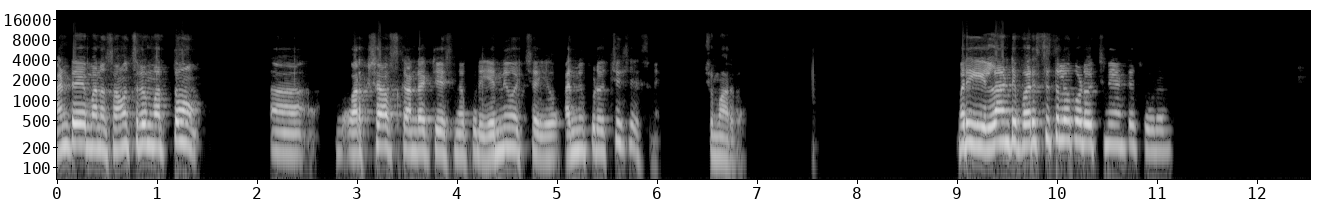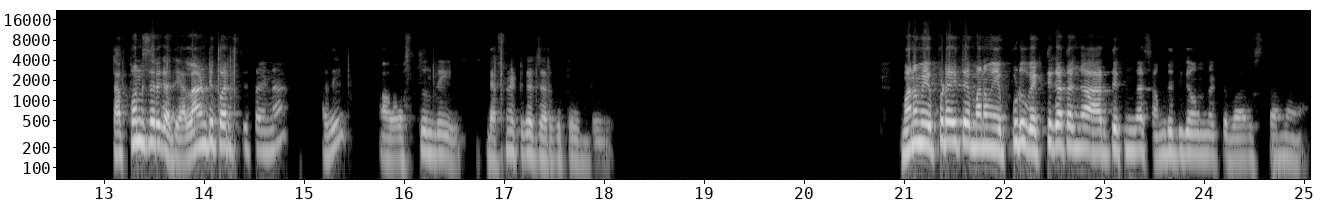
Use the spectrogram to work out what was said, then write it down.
అంటే మనం సంవత్సరం మొత్తం వర్క్ షాప్స్ కండక్ట్ చేసినప్పుడు ఎన్ని వచ్చాయో అన్ని ఇప్పుడు వచ్చేసేసినాయి సుమారుగా. మరి ఇలాంటి పరిస్థితుల్లో కూడా వచ్చినాయి అంటే చూడండి. తప్పనిసరిగా అది ఎలాంటి పరిస్థితి అయినా అది వస్తుంది. డెఫినెట్గా జరుగుతుంది. మనం ఎప్పుడైతే మనం ఎప్పుడు వ్యక్తిగతంగా ఆర్థికంగా సమృద్ధిగా ఉన్నట్లు భావిస్తామో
